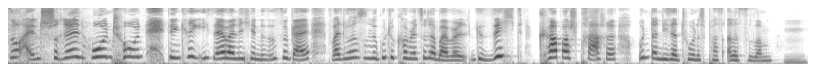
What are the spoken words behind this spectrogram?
so einen schrillen, hohen Ton, den kriege ich selber nicht hin. Das ist so geil, weil du hast so eine gute Kombination dabei, weil Gesicht, Körpersprache und dann dieser Ton, das passt alles zusammen. Bügeln. Hm,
